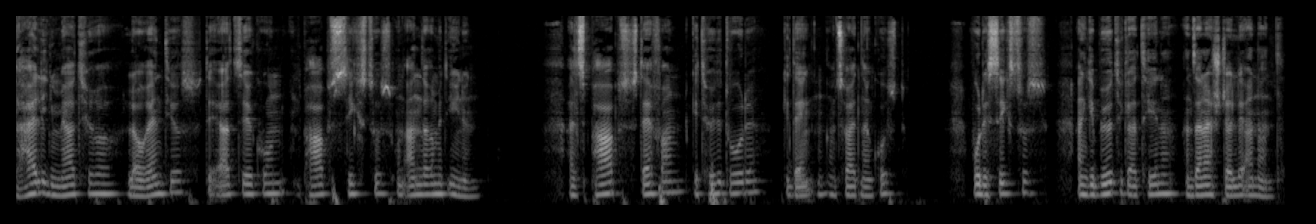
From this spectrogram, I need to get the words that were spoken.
Die heiligen Märtyrer Laurentius, der Erzdiakon und Papst Sixtus und andere mit ihnen. Als Papst Stephan getötet wurde, Gedenken am 2. August, wurde Sixtus, ein gebürtiger Athener, an seiner Stelle ernannt.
